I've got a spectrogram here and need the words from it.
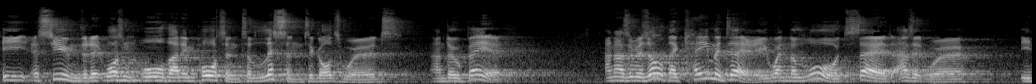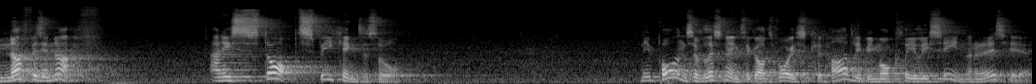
He assumed that it wasn't all that important to listen to God's words and obey it. And as a result, there came a day when the Lord said, as it were, Enough is enough. And he stopped speaking to Saul. The importance of listening to God's voice could hardly be more clearly seen than it is here.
